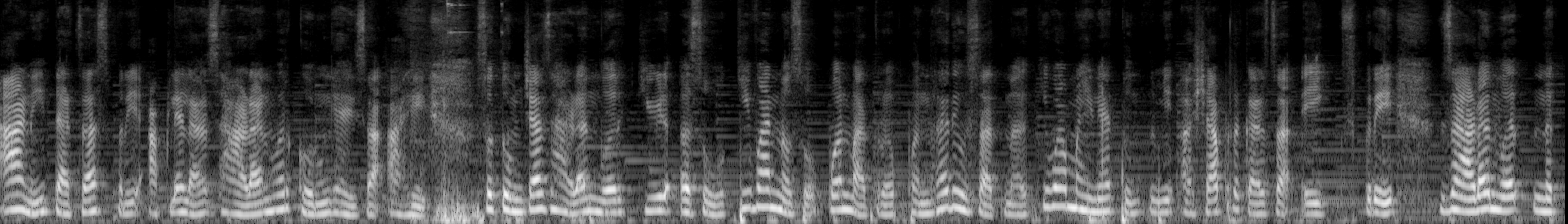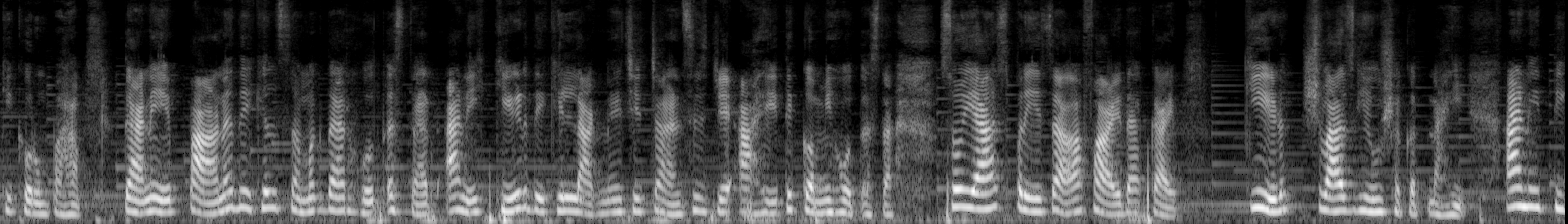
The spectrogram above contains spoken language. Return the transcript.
आणि त्याचा स्प्रे आपल्याला झाडांवर करून घ्यायचा आहे. सो तुमच्या झाडांवर कीड असो किंवा नसो पण मात्र पंधरा दिवसातनं किंवा महिन्यातून तुम्ही अशा प्रकारचा एक स्प्रे झाडांवर नक्की करून पहा. त्याने पानं देखील चमकदार होत असतात आणि कीड देखील लागण्याचे चान्सेस जे आहे ते कमी होत असतात. सो या स्प्रेचा फायदा काय? कीड श्वास घेऊ शकत नाही. आणि ती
